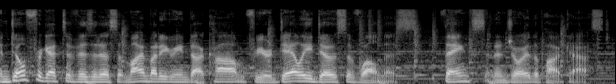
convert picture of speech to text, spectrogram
And don't forget to visit us at mindbodygreen.com for your daily dose of wellness. Thanks and enjoy the podcast.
